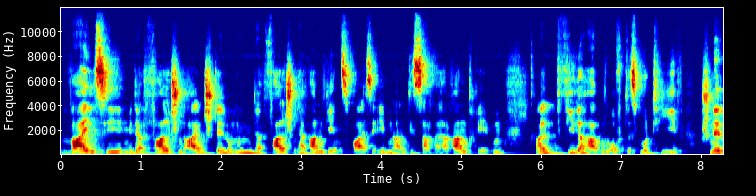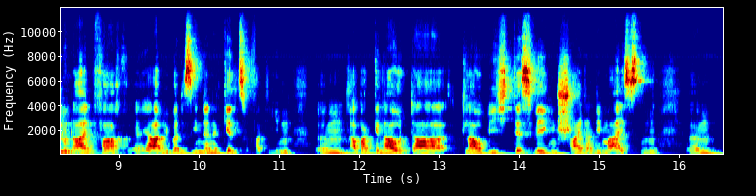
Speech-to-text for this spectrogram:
weil sie mit der falschen Einstellung und mit der falschen Herangehensweise eben an die Sache herantreten. Weil viele haben oft das Motiv, schnell und einfach äh, ja, über das Internet Geld zu verdienen. Ähm, aber genau da, glaube ich, deswegen scheitern die meisten. Ähm,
